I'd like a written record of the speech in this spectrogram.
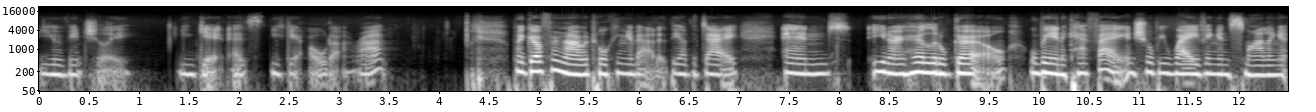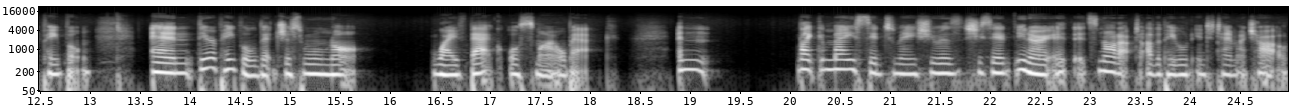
you eventually you get as you get older, right? My girlfriend and I were talking about it the other day, and you know, her little girl will be in a cafe and she'll be waving and smiling at people. And there are people that just will not wave back or smile back. And like May said to me, she was she said, you know, it, it's not up to other people to entertain my child,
